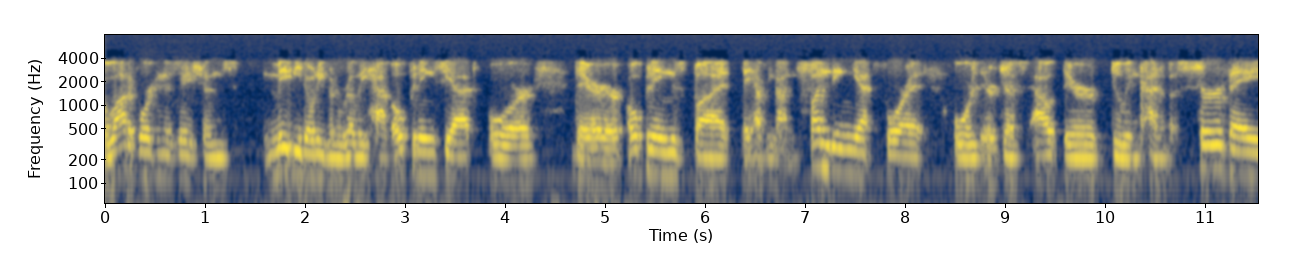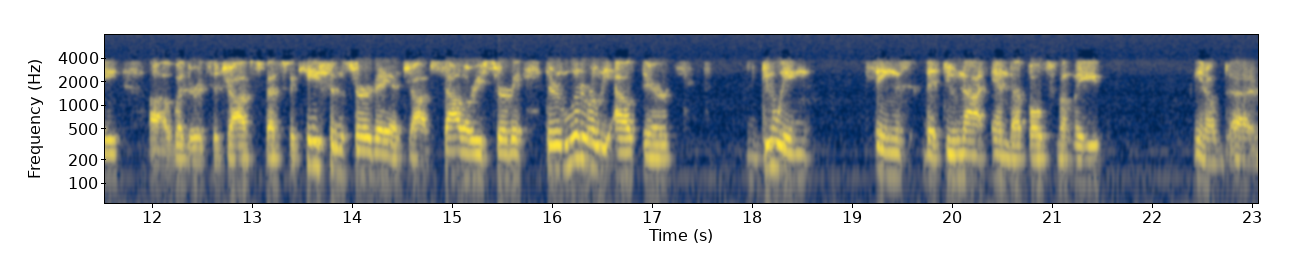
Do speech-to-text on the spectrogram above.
lot of organizations maybe don't even really have openings yet, or they're openings but they haven't gotten funding yet for it, or they're just out there doing kind of a survey, uh, whether it's a job specification survey, a job salary survey. They're literally out there doing things that do not end up ultimately, you know, uh,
